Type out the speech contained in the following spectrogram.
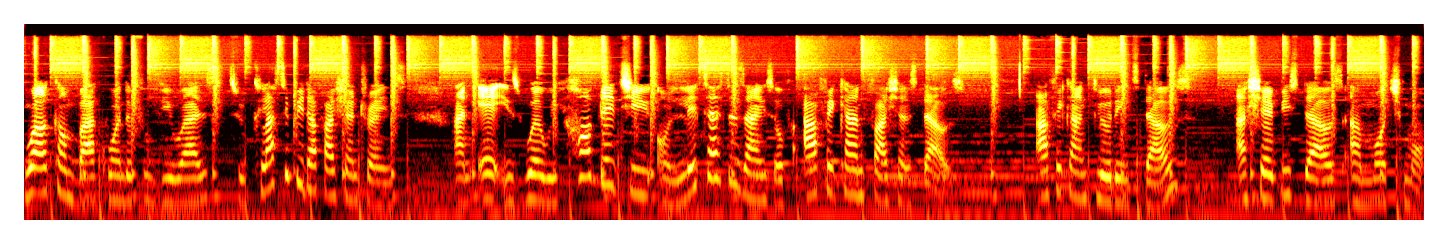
Welcome back, wonderful viewers, to Classic Beader Fashion Trends. And here is where we update you on latest designs of African fashion styles, African clothing styles, Asoebi styles, and much more.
